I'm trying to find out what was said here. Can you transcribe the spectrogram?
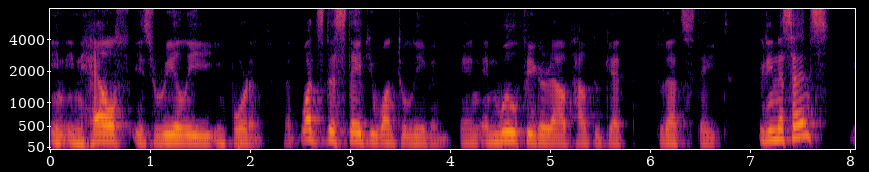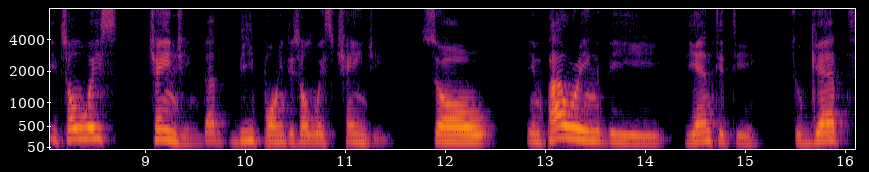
in, in health is really important. That what's the state you want to live in? And, and we'll figure out how to get to that state. But in a sense, it's always changing. That B point is always changing. So empowering the the entity to get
